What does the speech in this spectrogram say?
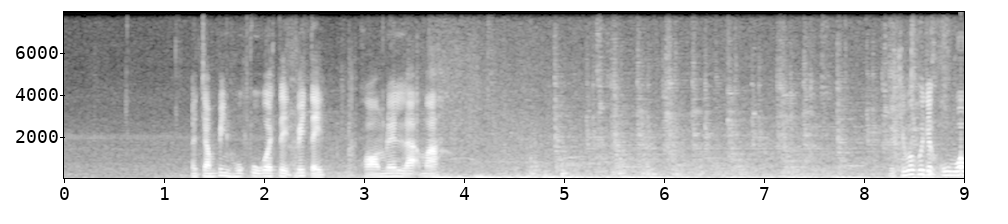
ๆไอ้จัมปิ้งฮุกกูก็ติดไม่ติดพร้อมเล่นละมาอย่าคิดว่ากูจะกลัว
